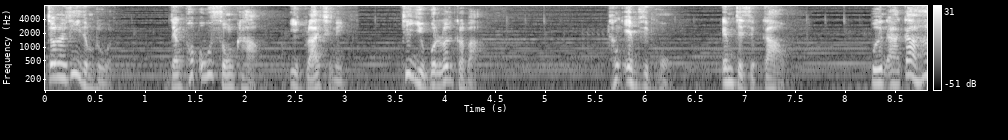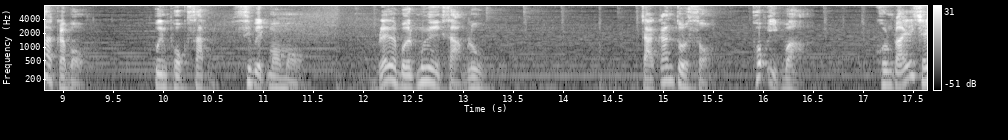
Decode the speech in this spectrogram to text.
เจ้าหน้าที่ตำรวจยังพบอาวุธสงครามอีกหลายชนิดที่อยู่บนรถกระบะ ทั้ง M16 M79 ปืนอาก้า5กระบอก ปืนพกสั้น 11 มม และระเบิดมืออีก 3 ลูก จากการตรวจสอบพบอีกว่า คนร้ายได้ใช้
